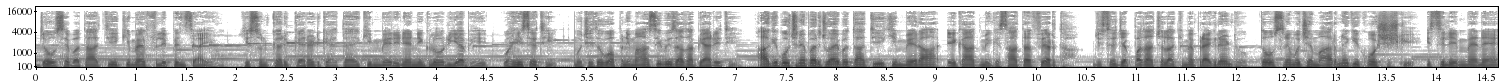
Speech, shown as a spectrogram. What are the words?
जो उसे बताती है कि मैं फिलीपींस से आई हूँ। ये सुनकर गैरेट कहता है कि मेरी नैनी ग्लोरिया भी वहीं से थी। मुझे तो वो अपनी माँ से भी ज़्यादा प्यारी थी। आगे पूछने पर जॉय बताती है की मेरा एक आदमी के साथ अफेयर था, जिसे जब पता चला की मैं प्रेगनेंट हूँ तो उसने मुझे मारने की कोशिश की, इसलिए मैंने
